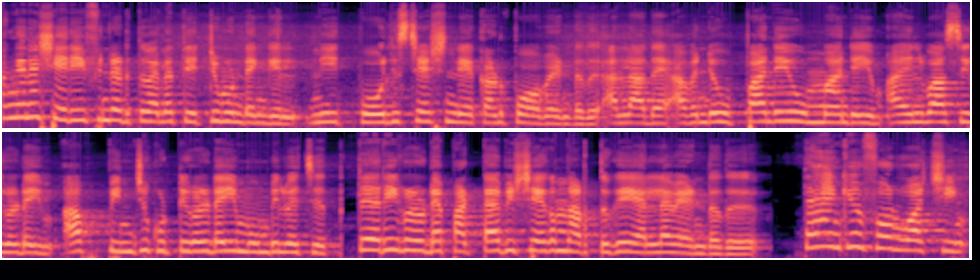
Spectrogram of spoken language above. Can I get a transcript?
അങ്ങനെ ഷെരീഫിന്റെ അടുത്ത് വല്ല തെറ്റുമുണ്ടെങ്കിൽ നീ പോലീസ് സ്റ്റേഷനിലേക്കാണ് പോവേണ്ടത്. അല്ലാതെ അവന്റെ ഉപ്പാന്റെയും ഉമ്മാന്റെയും അയൽവാസികളുടെയും ആ പിഞ്ചു കുട്ടികളുടെയും മുമ്പിൽ വെച്ച് തെറികളുടെ പട്ടാഭിഷേകം നടത്തുകയല്ല വേണ്ടത്. Thank you for watching.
